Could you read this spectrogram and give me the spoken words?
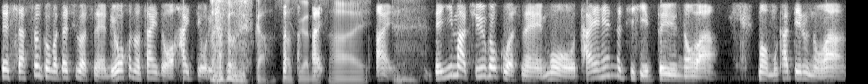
で、早速私はですね、両方のサイドを入っておりあます。そうですか。さすがです。はい。はい。で、今、中国はですね、もう大変な時期というのは、もう向かっているのは、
